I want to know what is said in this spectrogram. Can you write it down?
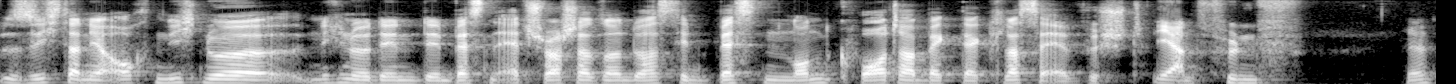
Sicht dann ja auch nicht nur, nicht nur den, den besten Edge Rusher, sondern du hast den besten Non-Quarterback der Klasse erwischt. Ja. An fünf. Ne?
